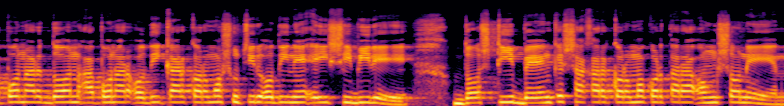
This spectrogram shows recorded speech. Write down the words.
আপনার দন আপনার অধিকার কর্মসূচির অধীনে এই শিবিরে দশটি ব্যাংক শাখার কর্মকর্তারা অংশ নেন।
